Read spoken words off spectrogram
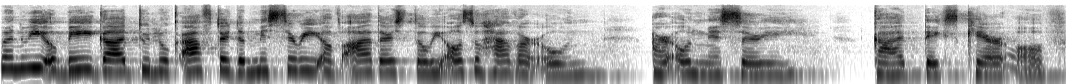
when we obey God to look after the misery of others, though we also have our own, our own misery, God takes care of.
